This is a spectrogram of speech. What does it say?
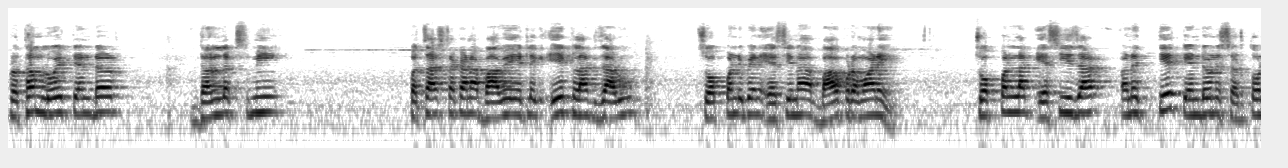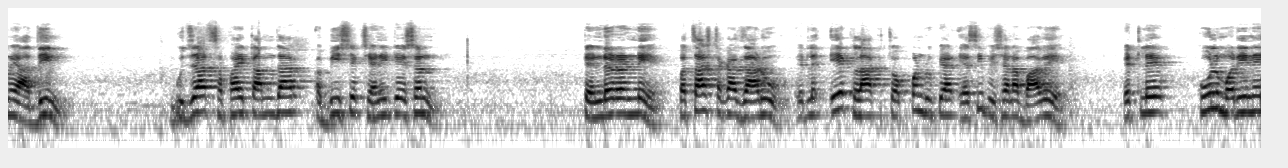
પ્રથમ લોએસ્ટ ટેન્ડર ધનલક્ષ્મી પચાસ ટકાના ભાવે એટલે કે એક લાખ ઝાડુ ચોપન રૂપિયાને એંસીના ભાવ પ્રમાણે ચોપન લાખ એંસી હજાર અને તે ટેન્ડરની શરતોને આધીન ગુજરાત સફાઈ કામદાર અભિષેક સેનિટેશન ટેન્ડરને પચાસ ટકા ઝાડુ એટલે એક લાખ ચોપન રૂપિયા એંસી પૈસાના ભાવે એટલે કુલ મળીને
